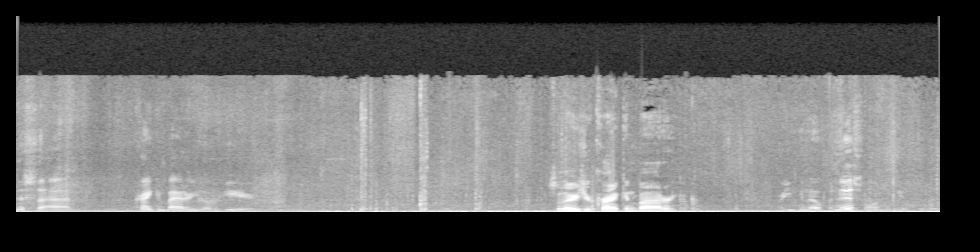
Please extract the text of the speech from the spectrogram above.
this side, cranking batteries over here. So there's your cranking battery. Or you can open this one to get to the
